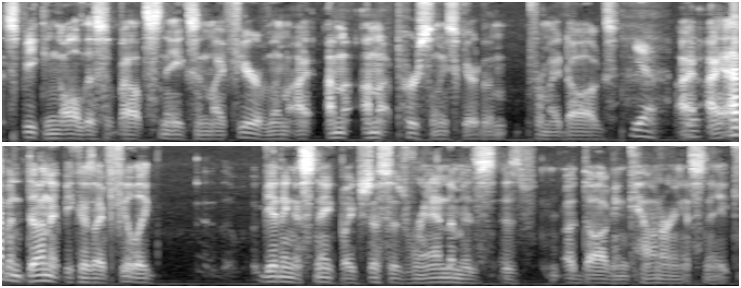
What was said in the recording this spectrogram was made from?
speaking all this about snakes and my fear of them, I I'm not, I'm not personally scared of them for my dogs. Yeah. I, I haven't done it because I feel like getting a snake bite just as random as, as a dog encountering a snake.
